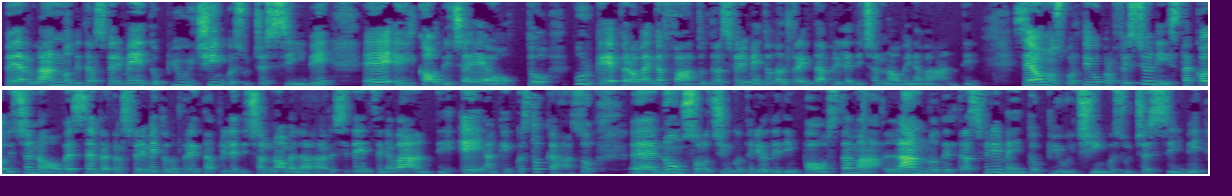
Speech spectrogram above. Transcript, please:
per l'anno di trasferimento più i 5 successivi e, e il codice è 8, purché però venga fatto il trasferimento dal 30 aprile 19 in avanti. Se è uno sportivo professionista, codice 9, sempre trasferimento dal 30 aprile 19 alla residenza in avanti e anche in questo caso eh, non solo 5 periodi di imposta, ma l'anno del trasferimento più i 5 successivi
